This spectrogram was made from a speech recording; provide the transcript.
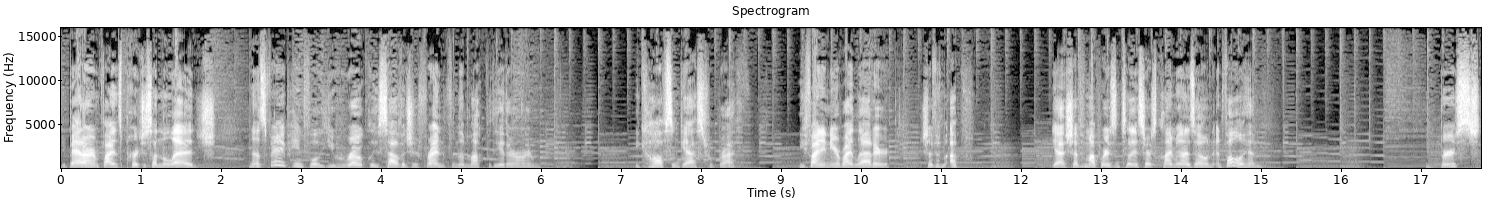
Your bad arm finds purchase on the ledge. Now it's very painful you heroically salvage your friend from the muck with the other arm. He coughs and gasps for breath. You find a nearby ladder, shove him up. Yeah, shove him upwards until he starts climbing on his own, and follow him. You burst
